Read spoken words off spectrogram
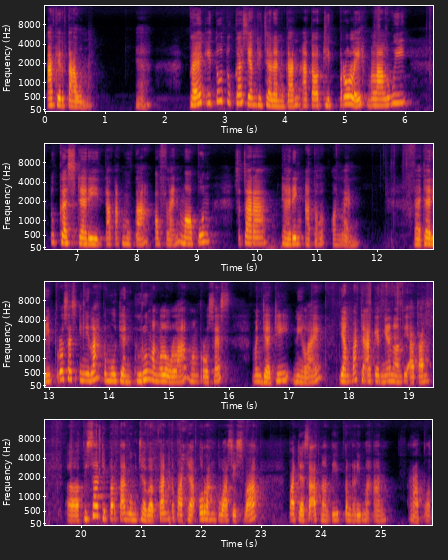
akhir tahun. Ya. Baik itu tugas yang dijalankan atau diperoleh melalui tugas dari tatap muka offline maupun secara daring atau online. Nah, dari proses inilah kemudian guru mengelola, memproses menjadi nilai yang pada akhirnya nanti akan e, bisa dipertanggungjawabkan kepada orang tua siswa pada saat nanti penerimaan rapot.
